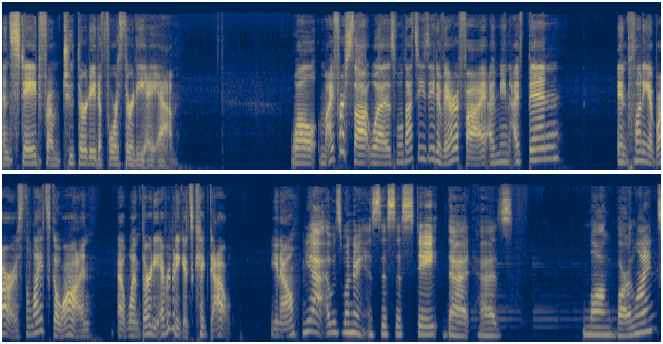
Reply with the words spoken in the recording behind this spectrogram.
and stayed from 2:30 to 4:30 a.m. Well, my first thought was, well, that's easy to verify. I mean, I've been in plenty of bars. The lights go on at 1:30. Everybody gets kicked out, you know? Yeah, I was wondering, is this a state that has long bar lines?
